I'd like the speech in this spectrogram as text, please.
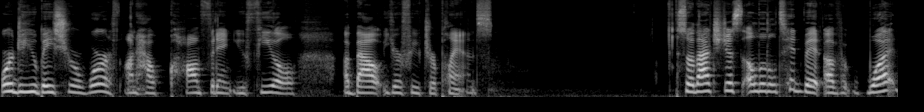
Or do you base your worth on how confident you feel about your future plans? So that's just a little tidbit of what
